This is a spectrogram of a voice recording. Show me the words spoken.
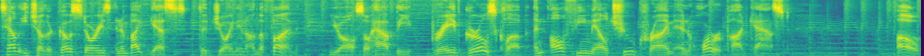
tell each other ghost stories, and invite guests to join in on the fun. You also have the Brave Girls Club, an all female true crime and horror podcast. Oh,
